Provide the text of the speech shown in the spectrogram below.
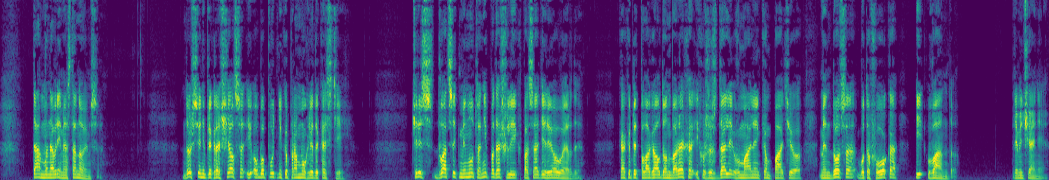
— Там мы на время остановимся. Дождь все не прекращался, и оба путника промокли до костей. Через двадцать минут они подошли к посаде Рио-Верде. Как и предполагал Дон Бареха, их уже ждали в маленьком патио Мендоса, Бутафуока и Вандо. Примечание.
